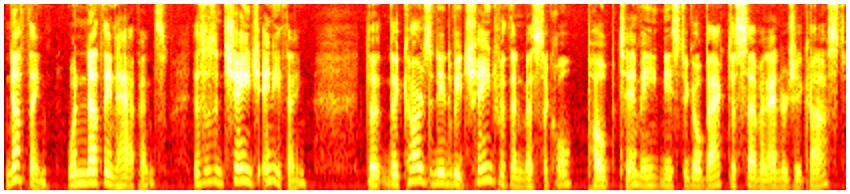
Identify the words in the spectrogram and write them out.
Nothing when nothing happens. This doesn't change anything. The the cards that need to be changed within Mystical, Pope Timmy needs to go back to 7 energy cost.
